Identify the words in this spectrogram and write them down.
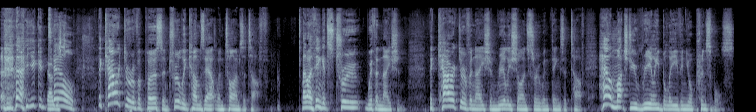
you can I'm just- tell the character of a person truly comes out when times are tough. And I think it's true with a nation. The character of a nation really shines through when things are tough. How much do you really believe in your principles?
